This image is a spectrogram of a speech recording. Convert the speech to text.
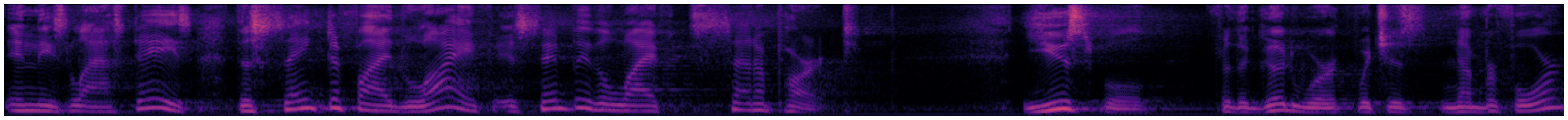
in these last days. The sanctified life is simply the life set apart, useful for the good work, which is number four,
